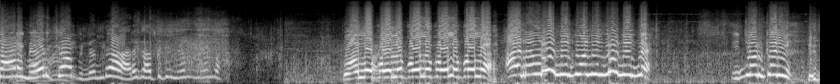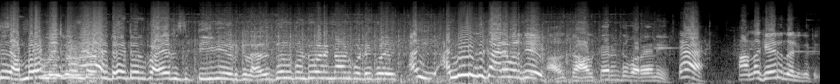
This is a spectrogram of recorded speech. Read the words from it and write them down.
സാറേ മേടിക്കാം. പിന്നെന്താ ആരെ കാത്തിക്കാൻ പോലെ പോലെ പോലെ പോലെ പോലെ. ആ ഡ്രൈവർ വന്നിരിക്കും വന്നിരിക്കും വന്നിരിക്കും. ഇത് നമ്മളെ പഴയ ടി വി എടുക്കണം. അത് ഇതൊന്നും കൊണ്ടുപോകണം കൊണ്ടുപോയിക്കോളി. അന്നോട് ഇത് കാര്യം പറഞ്ഞു? അതൊക്കെ ആൾക്കാരുണ്ട് പറയാനേ. ഏ ആ എന്നാ കേറി എന്നാലും കേട്ടി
